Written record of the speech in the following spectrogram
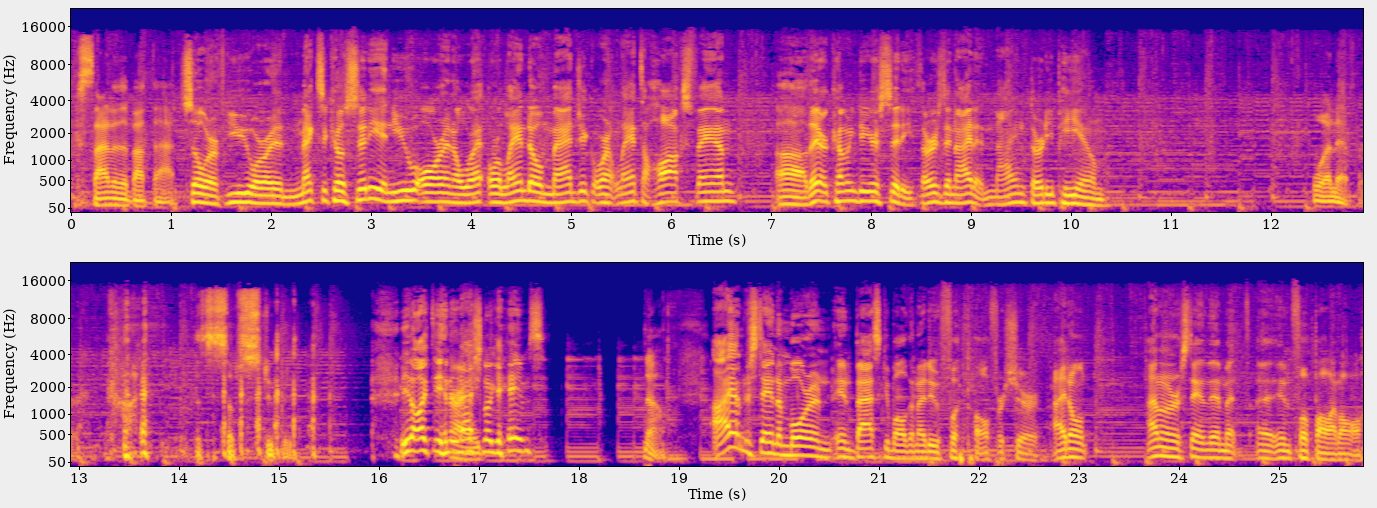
excited about that. So, if you are in Mexico City and you are an Orlando Magic or Atlanta Hawks fan, uh, they are coming to your city Thursday night at 9:30 p.m. Whatever. God, this is so stupid. You don't like the international right. games? No. I understand them more in, in basketball than I do football for sure. I don't I don't understand them at, uh, in football at all.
